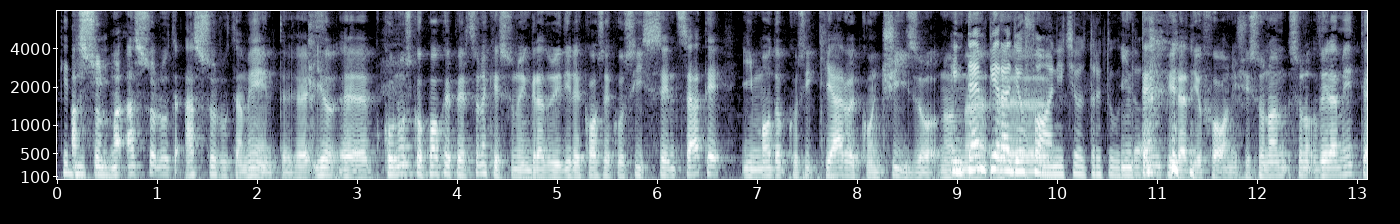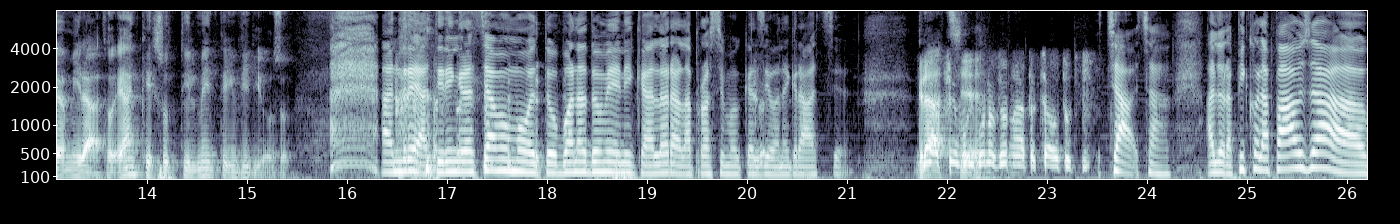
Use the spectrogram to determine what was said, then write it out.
Che dici? Assol- ma assoluta- assolutamente. Cioè, io eh, conosco poche persone che sono in grado di dire cose così sensate in modo così chiaro e conciso. Non, In tempi eh, radiofonici, oltretutto. In tempi radiofonici. Sono, sono veramente ammirato e anche sottilmente invidioso. Andrea, ti ringraziamo molto. Buona domenica. Allora, alla prossima occasione. Grazie. Grazie voi, buona giornata, ciao a tutti. Ciao, ciao. Allora, piccola pausa,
